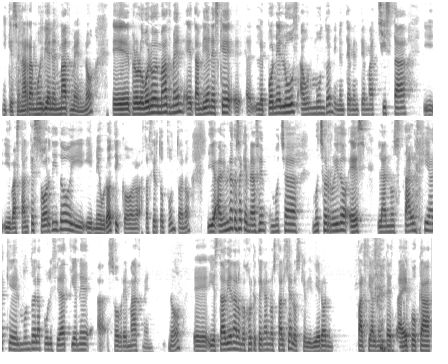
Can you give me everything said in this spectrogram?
y que se narra muy bien en Mad Men, ¿no? Eh, pero lo bueno de Mad Men también es que le pone luz a un mundo eminentemente machista y, bastante sórdido y, neurótico hasta cierto punto, ¿no? Y a mí una cosa que me hace mucha, mucho ruido es la nostalgia que el mundo de la publicidad tiene ah, sobre Mad Men, ¿no? y está bien a lo mejor que tengan nostalgia los que vivieron parcialmente esa época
